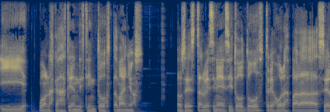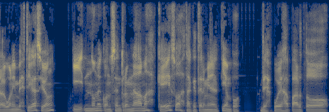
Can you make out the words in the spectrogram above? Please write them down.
y bueno, las cajas tienen distintos tamaños. Entonces, tal vez si necesito dos, tres horas para hacer alguna investigación y no me concentro en nada más que eso hasta que termine el tiempo. Después aparto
